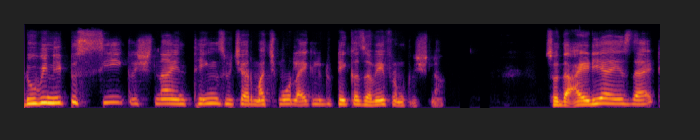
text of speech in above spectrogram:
do we need to see Krishna in things which are much more likely to take us away from Krishna? So the idea is that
